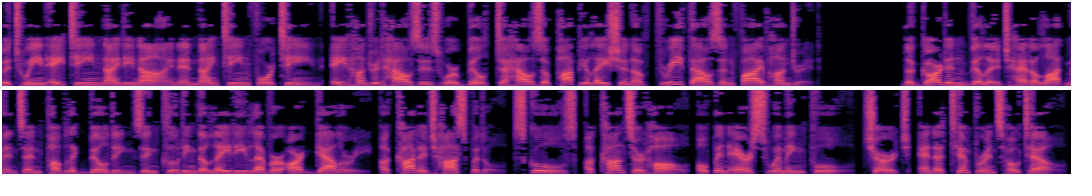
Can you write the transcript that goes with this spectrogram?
Between 1899 and 1914, 800 houses were built to house a population of 3,500. The Garden Village had allotments and public buildings including the Lady Lever Art Gallery, a cottage hospital, schools, a concert hall, open-air swimming pool, church, and a temperance hotel.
